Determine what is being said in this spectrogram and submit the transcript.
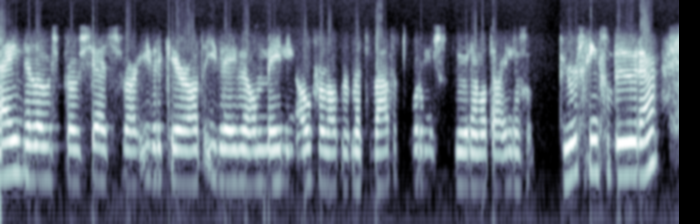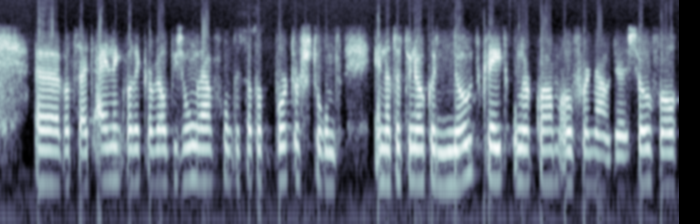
eindeloos proces waar iedere keer had iedereen wel een mening over wat er met de watertoren moest gebeuren en wat daar in de buurt ging gebeuren. Eh, wat uiteindelijk, wat ik er wel bijzonder aan vond, is dat dat bord er stond. En dat er toen ook een noodkreet onder kwam over nou, de zoveel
